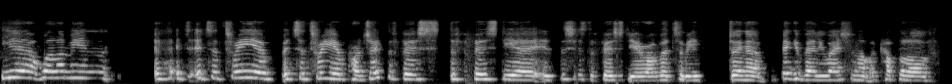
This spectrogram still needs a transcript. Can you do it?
Yeah, well, I mean, it's it's a three year it's a three year project. The first the first year this is the first year of it, so we're doing a big evaluation of a couple of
